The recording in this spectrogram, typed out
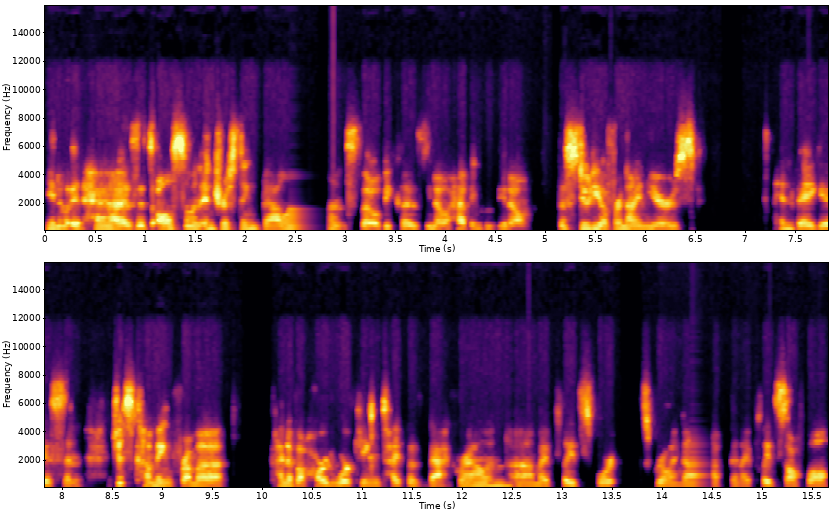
you know it has it's also an interesting balance though because you know having you know the studio for nine years in vegas and just coming from a kind of a hardworking type of background um, i played sports growing up and i played softball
